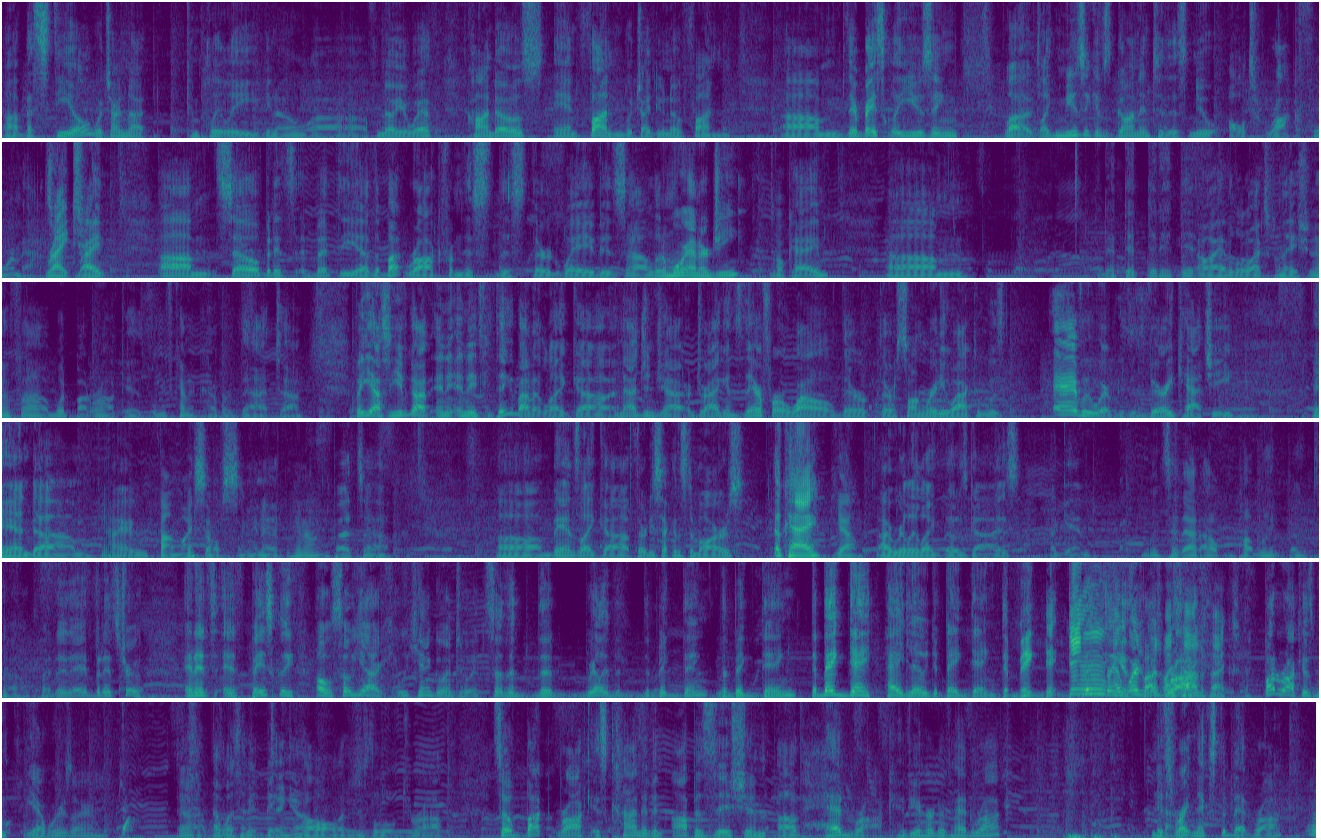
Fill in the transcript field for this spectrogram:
Uh, Bastille, which I'm not completely, you know, uh, familiar with. Condos and Fun, which I do know Fun. Um, they're basically using like music has gone into this new alt rock format, Right. Right. Um, so, but it's but the uh, the butt rock from this this third wave is uh, a little more energy. Okay. Um, Oh, I have a little explanation of uh, what butt rock is, but we've kind of covered that. Uh, but yeah, so you've got, and, and if you think about it, like uh, Imagine ja- Dragons, there for a while, their their song Radioactive was everywhere because it's very catchy, and um, I found myself singing it, you know. But uh, uh, bands like uh, Thirty Seconds to Mars, Okay. yeah, I really like those guys. Again, I won't say that out in public, but uh, but it, it- but it's true, and it's it's basically oh so yeah we can't go into it. So the the really the the big thing the big ding The big ding. Hey, Lou, the big ding. The big ding. ding. big thing Hey, is where's, my rock. sound effects? butt rock is yeah where's our That ah, wasn't a big ding ding. at all. It was just a little drop. So butt rock is kind of in opposition of head rock. Have you heard of head rock? It's right next to bedrock.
